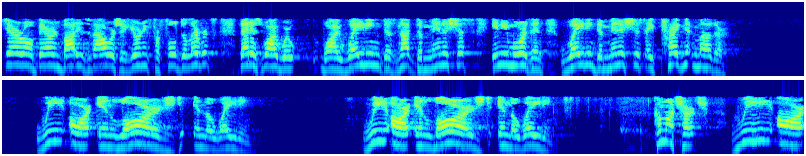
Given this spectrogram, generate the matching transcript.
sterile, barren bodies of ours are yearning for full deliverance. That is why we're, why waiting does not diminish us any more than waiting diminishes a pregnant mother. We are enlarged in the waiting. We are enlarged in the waiting. Come on, church. We are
